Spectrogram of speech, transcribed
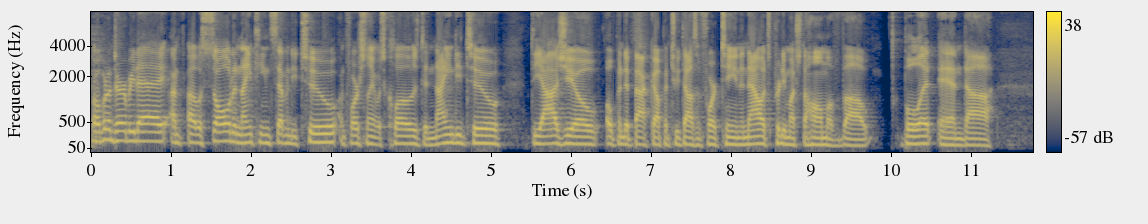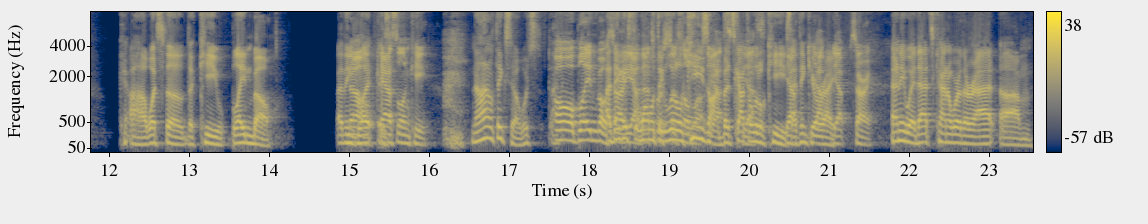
Opened on Derby Day. Un- uh, It was sold in 1972. Unfortunately, it was closed in 92. Diageo opened it back up in 2014, and now it's pretty much the home of uh, Bulleit and uh, uh, what's the the key Blade and Bow. I think No, Blade, is- Castle and Key. no, I don't think so. Which Oh, Blade and Bow. I think it's the one with the little keys on, but it's got the little keys. I think you're right. Yep. Sorry. anyway, that's kind of where they're at. Um,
